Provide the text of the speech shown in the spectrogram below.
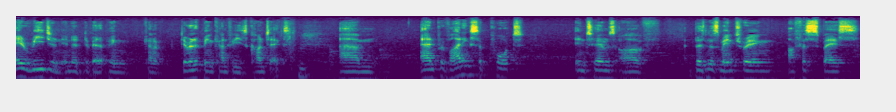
a region in a developing kind of developing countries context, mm. um, and providing support in terms of business mentoring, office space,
